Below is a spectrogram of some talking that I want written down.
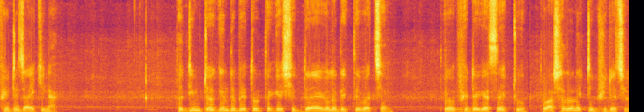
ফেটে যায় কিনা। তো ডিমটাও কিন্তু ভেতর থেকে সিদ্ধ হয়ে গেল, দেখতে পাচ্ছেন। তো ফেটে গেছে একটু। তো অসাধারণ একটি ভিডিও ছিল।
